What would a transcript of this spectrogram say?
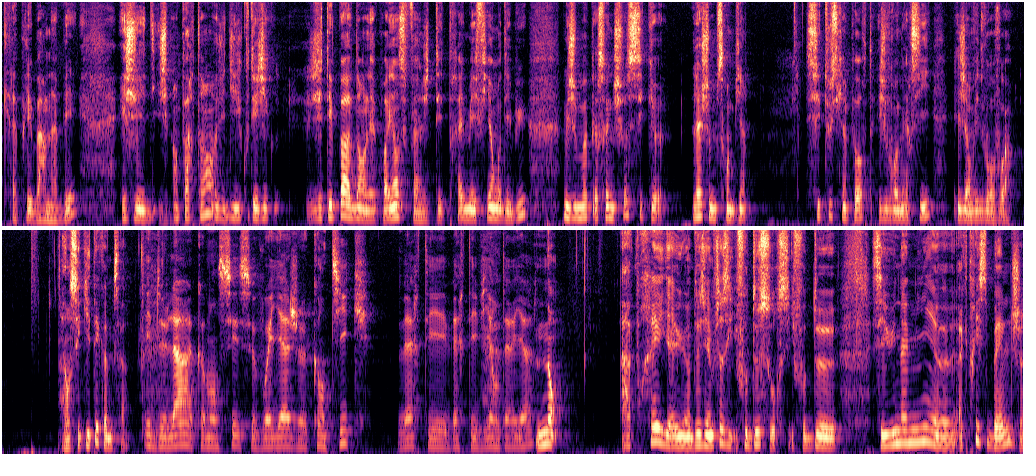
qu'elle appelait Barnabé. Et je dit, en partant, j'ai dit, écoutez, j'étais pas dans les croyances, enfin j'étais très méfiant au début, mais je m'aperçois une chose, c'est que là je me sens bien. C'est tout ce qui importe et je vous remercie et j'ai envie de vous revoir. Et on s'est quitté comme ça. Et de là a commencé ce voyage quantique vers tes, vers tes vies antérieures? Non. Après, il y a eu une deuxième chose, il faut deux sources. Il faut deux... C'est une amie euh, actrice belge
